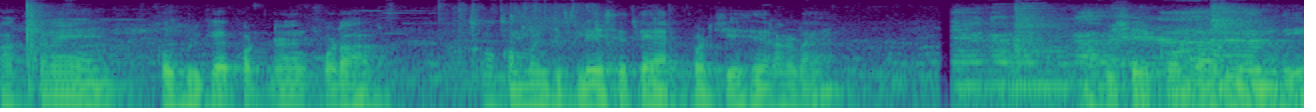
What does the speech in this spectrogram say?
పక్కనే కొబ్బరికాయ కొట్టడానికి కూడా ఒక మంచి ప్లేస్ అయితే ఏర్పాటు చేశారు అక్కడ. అభిషేకం మొదలైంది.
